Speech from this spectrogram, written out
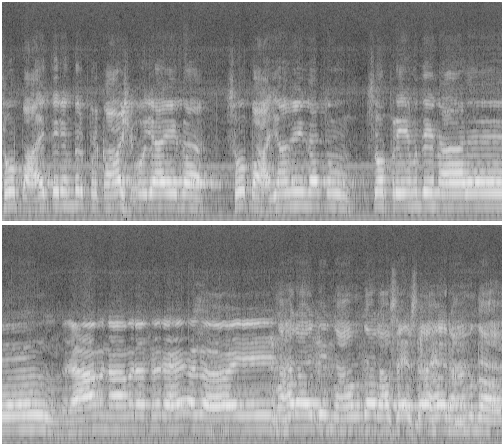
ਸੋ ਭਾਏ ਤੇਰੇ ਅੰਦਰ ਪ੍ਰਕਾਸ਼ ਹੋ ਜਾਏਗਾ ਸੋ ਭਾ ਜਾਵੇਂਗਾ ਤੂੰ ਸੋ ਪ੍ਰੇਮ ਦੇ ਨਾਲ। ਰਾਮ ਨਾਮ ਰਸ ਰਹਿ ਅਗਾਏ। ਮਹਾਰਾਜ ਦੇ ਨਾਮ ਦਾ ਰਸ ਐਸਾ ਹੈ ਰਾਮ ਦਾ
